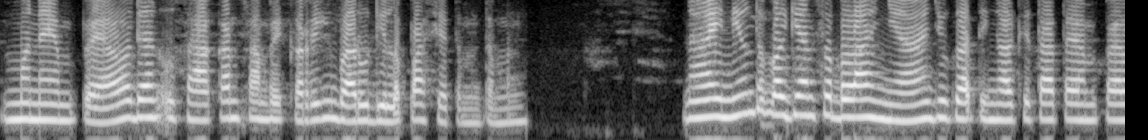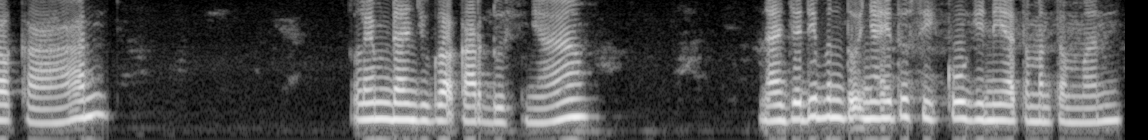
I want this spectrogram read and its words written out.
menempel dan usahakan sampai kering baru dilepas ya teman-teman. Nah, ini untuk bagian sebelahnya juga tinggal kita tempelkan lem dan juga kardusnya. Nah, jadi bentuknya itu siku gini ya teman-teman.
